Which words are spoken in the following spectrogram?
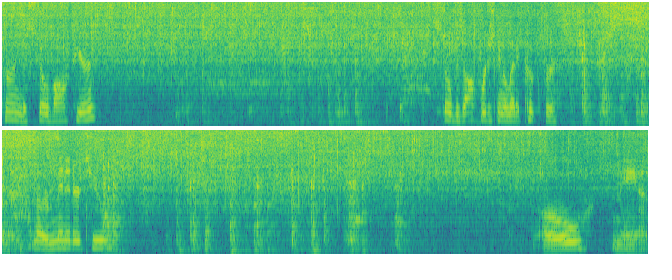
Turn the stove off here. Stove is off. We're just gonna let it cook for Another minute or two. Oh, man.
